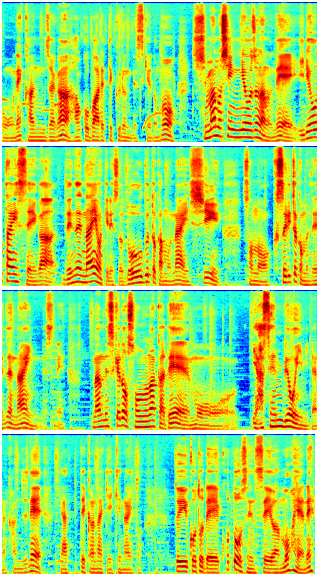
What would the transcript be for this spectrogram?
こうね、患者が運ばれてくるんですけども、島の診療所なので、医療体制が全然ないわけですよ。道具とかもないし、その薬とかも全然ないんですね。なんですけど、その中でもう、野戦病院みたいな感じでやっていかなきゃいけないと。ということで、古藤先生はもはやね、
